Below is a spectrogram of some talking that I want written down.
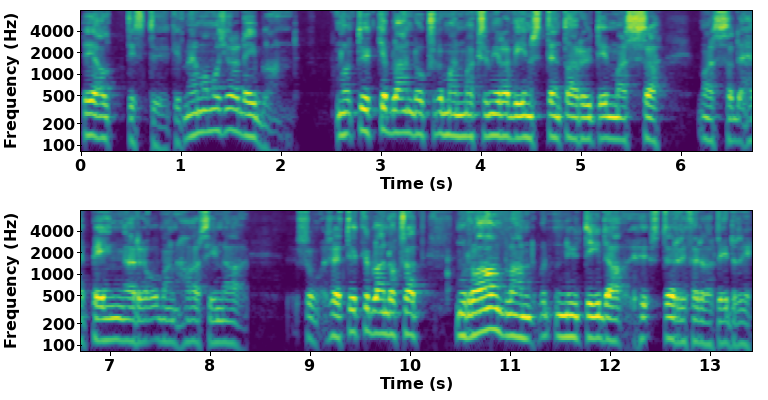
det är alltid stökigt, men man måste göra det ibland. Man tycker ibland också då man maximerar vinsten, tar ut en massa massa det här pengar och man har sina... Så, så jag tycker ibland också att moralen bland nutida större företagsledare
